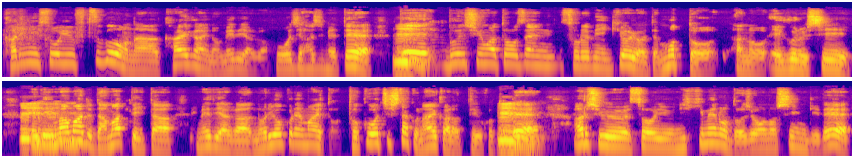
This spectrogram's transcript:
仮にそういう不都合な海外のメディアが報じ始めて、で、うん。文春は当然それに勢いを置いてもっと、あの、えぐるし、うんで、今まで黙っていたメディアが乗り遅れまいと、得落ちしたくないからっていうことで、ある種そういう2匹目の土壌の心理で、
